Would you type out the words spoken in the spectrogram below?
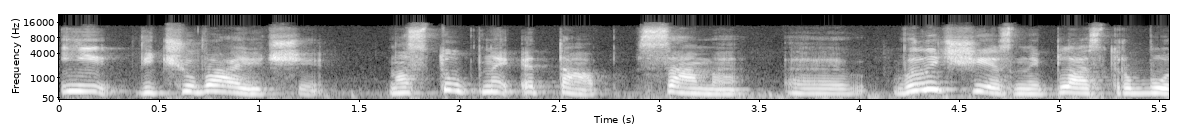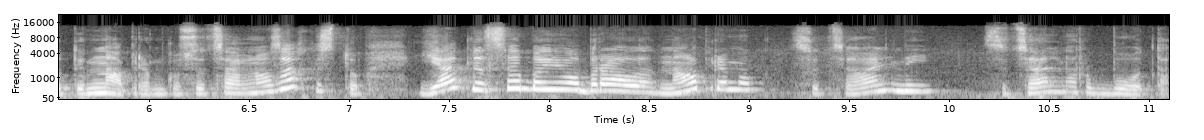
І відчуваючи наступний етап, саме е, величезний пласт роботи в напрямку соціального захисту, я для себе і обрала напрямок соціальний, соціальна робота.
